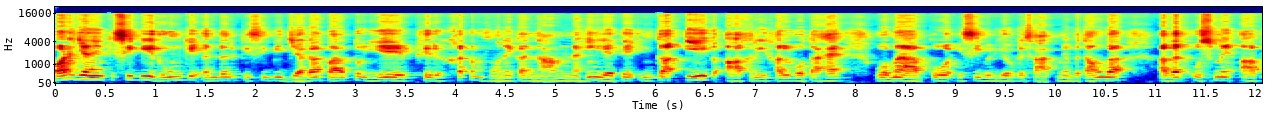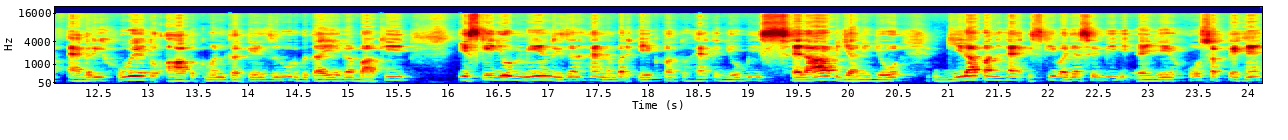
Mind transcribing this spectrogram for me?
पड़ जाएँ किसी भी रूम के अंदर, किसी भी जगह पर तो ये फिर ख़त्म होने का नाम नहीं लेते। इनका एक आखिरी हल होता है, वो मैं आपको इसी वीडियो के साथ में बताऊँगा। अगर उसमें आप एग्री हुए तो आप कमेंट करके ज़रूर बताइएगा। बाकी इसकी जो मेन रीज़न है नंबर एक पर तो है कि जो भी सैलाब, यानी जो गीलापन है, इसकी वजह से भी ये हो सकते हैं।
